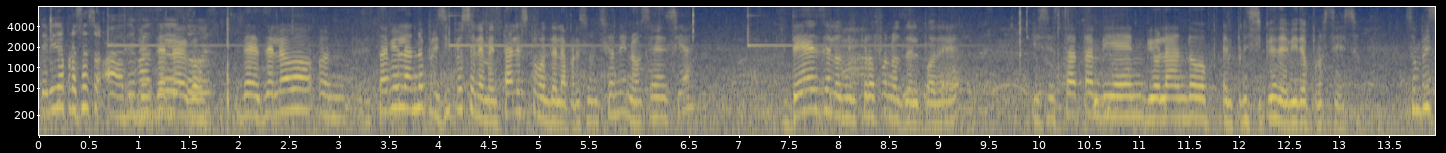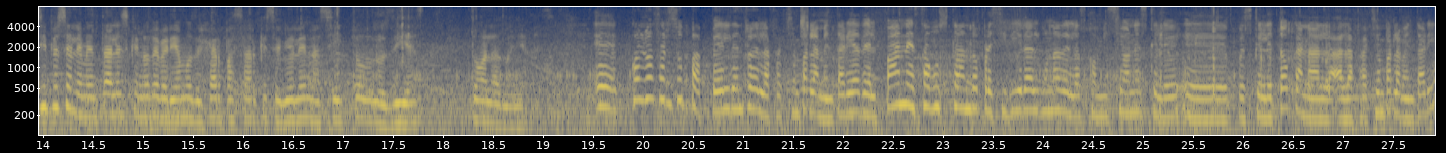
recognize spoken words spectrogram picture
debido proceso? Además desde luego, desde luego, se está violando principios elementales como el de la presunción de inocencia, desde los micrófonos del poder y se está también violando el principio de debido proceso. Son principios elementales que no deberíamos dejar pasar, que se violen así todos los días, todas las mañanas. Eh, ¿Cuál va a ser su papel dentro de la fracción parlamentaria del PAN? ¿Está buscando presidir alguna de las comisiones que le, eh, pues que le tocan a la, fracción parlamentaria?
